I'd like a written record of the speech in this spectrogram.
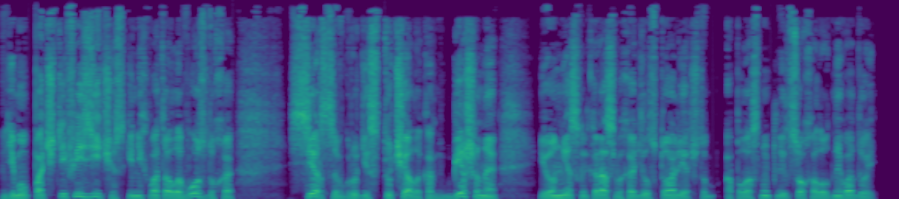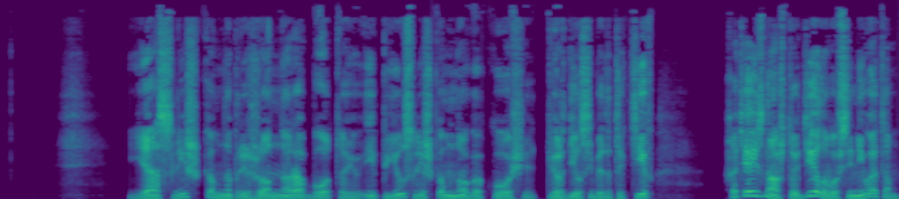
Ему почти физически не хватало воздуха, сердце в груди стучало, как бешеное, и он несколько раз выходил в туалет, чтобы ополоснуть лицо холодной водой. «Я слишком напряженно работаю и пью слишком много кофе», — твердил себе детектив, хотя и знал, что дело вовсе не в этом.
